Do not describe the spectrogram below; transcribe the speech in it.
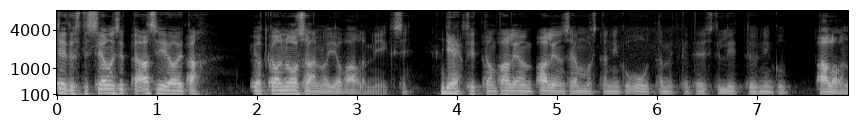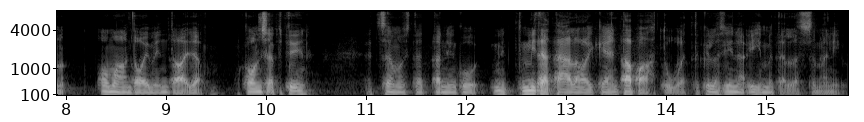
tietysti siellä on sitten asioita – jotka on osannut jo valmiiksi. Yeah. Sitten on paljon, paljon semmoista niin kuin uutta, mitkä tietysti liittyy niin kuin talon omaan toimintaan ja konseptiin. Että semmoista, että niin kuin, mit, mitä täällä oikein tapahtuu. Että kyllä siinä ihmetellessä meni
